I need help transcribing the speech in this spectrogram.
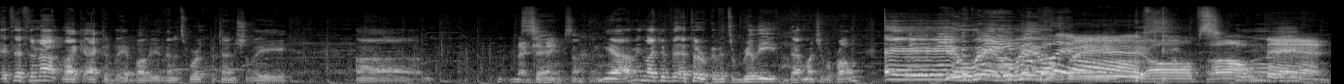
if, if they're not like actively above you, then it's worth potentially uh, saying something. Yeah, I mean, like if, if, they're, if it's really that much of a problem. Hey, You oh, hey, oh, made hey, the oh. Playoffs. Oh Oh, man,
